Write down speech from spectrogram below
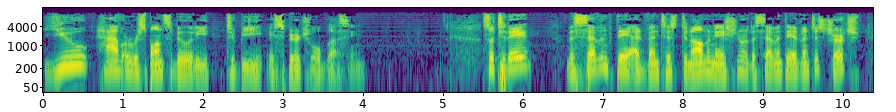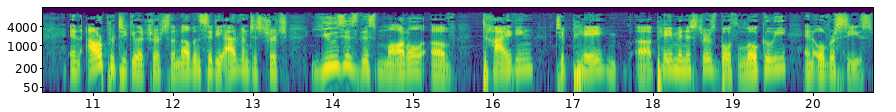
you have a responsibility to be a spiritual blessing. So today, the Seventh day Adventist denomination or the Seventh day Adventist church. in our particular church, the Melbourne City Adventist Church, uses this model of tithing to pay uh, pay ministers both locally and overseas.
